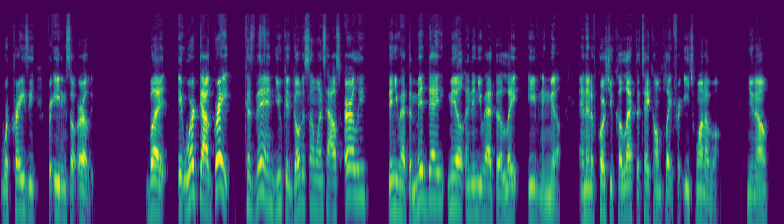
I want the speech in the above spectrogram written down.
were crazy for eating so early. But it worked out great because then you could go to someone's house early. Then you had the midday meal and then you had the late evening meal. And then, of course, you collect a take home plate for each one of them. You know,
